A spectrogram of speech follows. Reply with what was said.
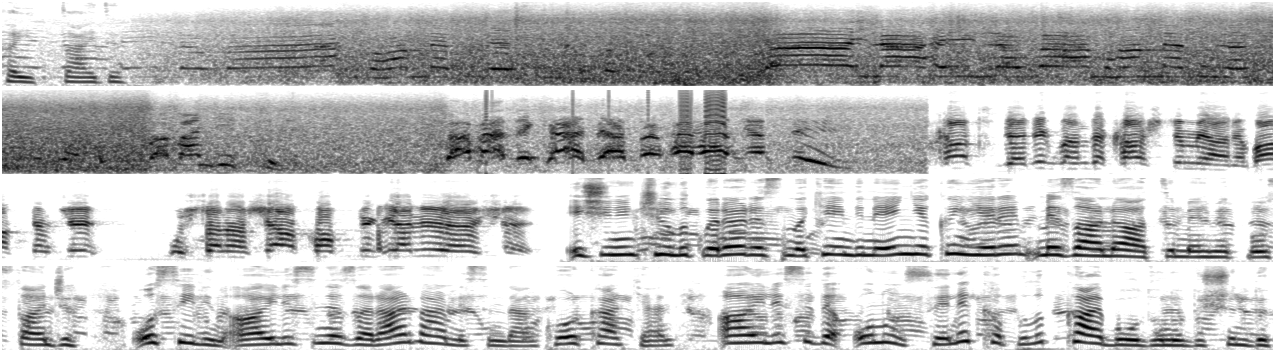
kayıttaydı. Baban gitti. Baban dikkat et, baban gitti. Kaç dedik ben de kaçtım yani. Baktım ki ustan aşağı koptu geliyor her şey. Eşinin çığlıkları arasında kendini en yakın yere mezarlığa attı Mehmet Bostancı. O selin ailesine zarar vermesinden korkarken ailesi de onun sele kapılıp kaybolduğunu düşündü.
